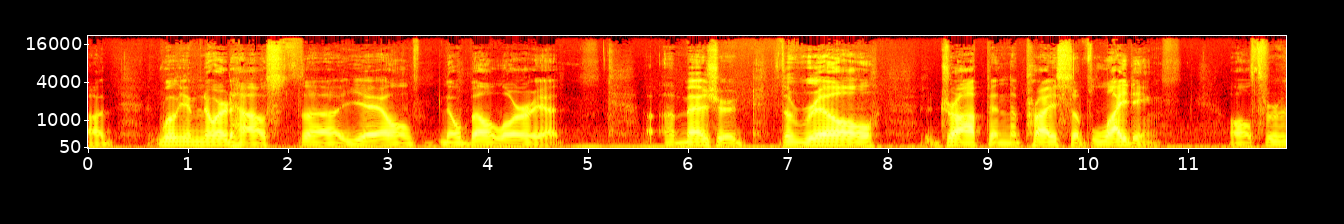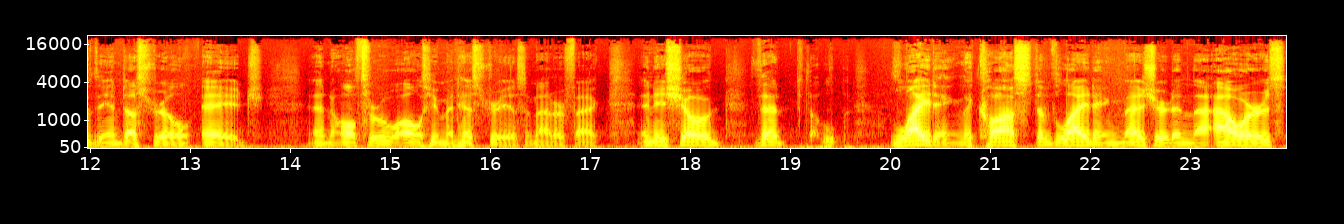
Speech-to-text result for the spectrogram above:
Uh, William Nordhaus, the Yale Nobel laureate, uh, measured the real drop in the price of lighting all through the industrial age and all through all human history, as a matter of fact. And he showed that lighting, the cost of lighting measured in the hours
